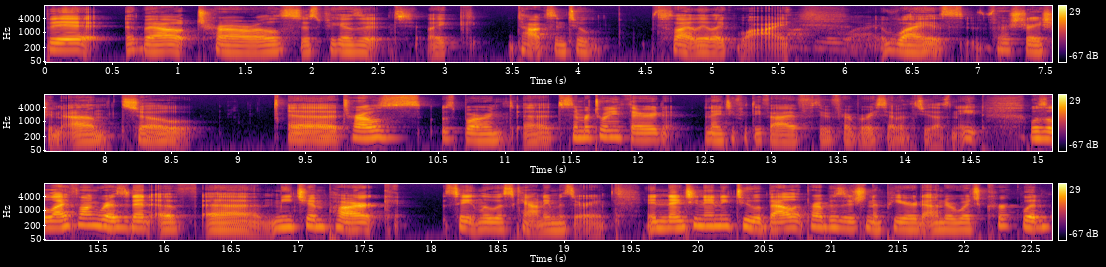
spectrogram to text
bit about Charles just because it like talks into slightly like why Possibly why. why his frustration. Um so uh Charles was born uh, December 23rd 1955 through February 7th, 2008, was a lifelong resident of uh, Meacham Park, St. Louis County, Missouri. In 1992, a ballot proposition appeared under which Kirkwood,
